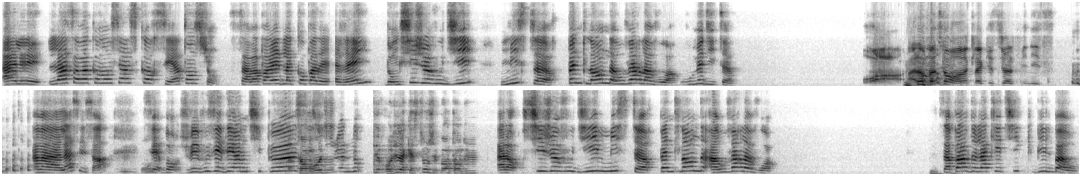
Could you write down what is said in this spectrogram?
Allez, là ça va commencer à se corser. Attention, ça va parler de la Copa del Rey. Donc si je vous dis Mister Pentland a ouvert la voie, vous me dites. Wow. Alors on attend hein, que la question elle finisse. Ah bah là c'est ça. Bon, je vais vous aider un petit peu. Attends, redis, le... la question, j'ai pas entendu. Alors, si je vous dis Mister Pentland a ouvert la voie. Ça parle de l'Athletic Bilbao.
